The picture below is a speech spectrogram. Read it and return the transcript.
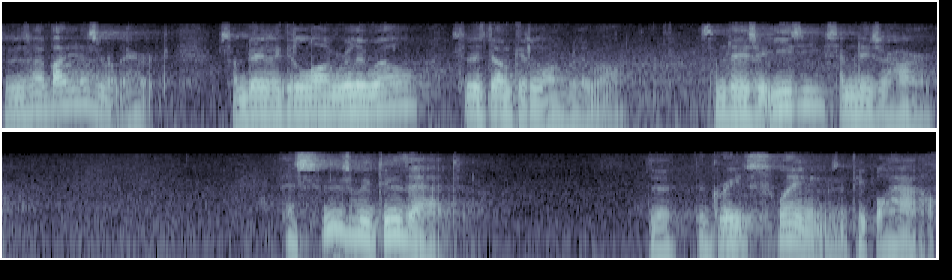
Some days my body doesn't really hurt. Some days I get along really well. Some days don't get along really well. Some days are easy. Some days are hard. As soon as we do that, the, the great swings that people have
